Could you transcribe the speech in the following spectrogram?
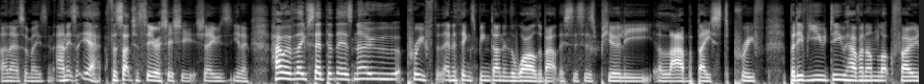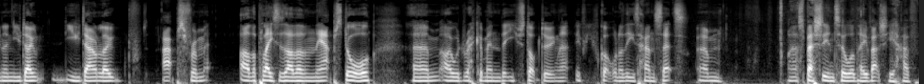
I know it's amazing, and it's yeah for such a serious issue. It shows you know. However, they've said that there's no proof that anything's been done in the wild about this. This is purely a lab-based proof. But if you do have an unlocked phone and you don't you download apps from other places other than the App Store, um, I would recommend that you stop doing that if you've got one of these handsets. Um, especially until they've actually have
